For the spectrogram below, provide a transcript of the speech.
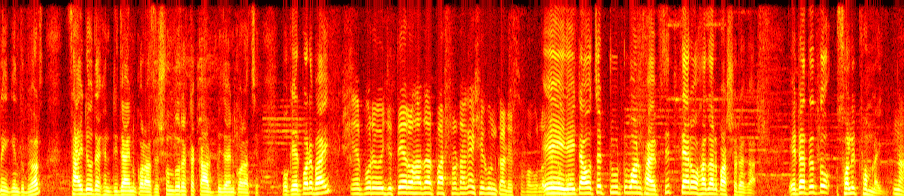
নেই কিন্তু ভিউয়ার্স সাইডেও দেখেন ডিজাইন করা আছে সুন্দর একটা কার্ভ ডিজাইন করা আছে। ওকে এরপরে ভাই? এরপরে ওই যে তেরো হাজার পাঁচশো টাকায় সেগুন কাঠের সোফাগুলো এই এইটা হচ্ছে two two one five seat তেরো হাজার পাঁচশো টাকা। এটাতে তো সলিড ফোম নাই? না।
